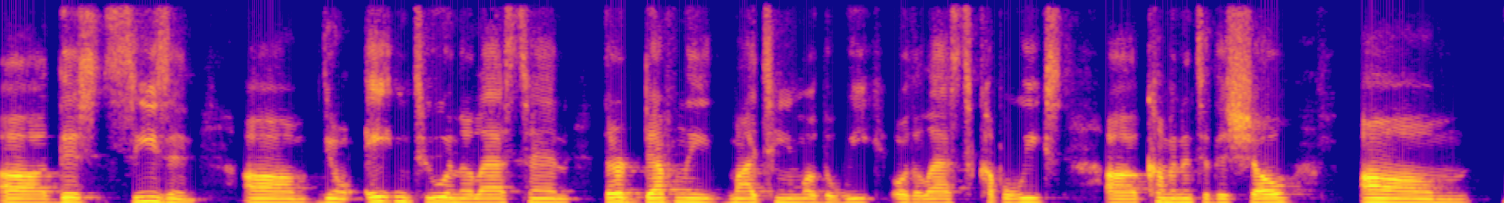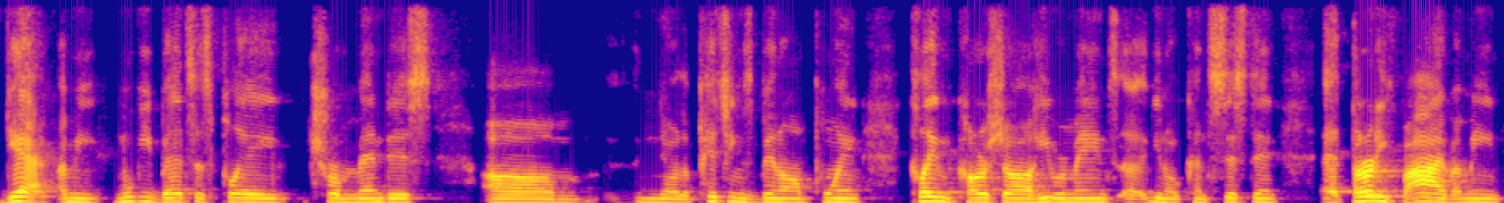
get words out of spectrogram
uh this season. Um, you know, eight and two in their last ten they're definitely my team of the week or the last couple weeks uh, coming into this show. Um, yeah, I mean, Mookie Betts has played tremendous. Um, you know, the pitching's been on point. Clayton Kershaw, he remains, uh, you know, consistent at 35. I mean,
